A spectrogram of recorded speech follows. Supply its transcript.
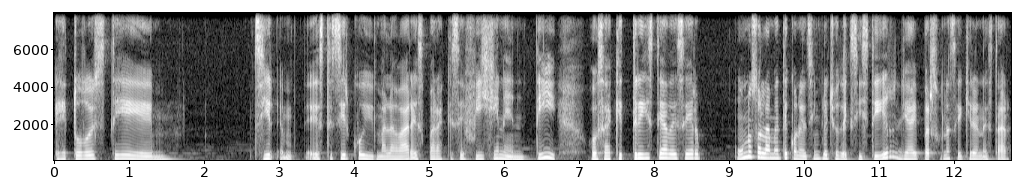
eh, todo este, em, este circo y malabares para que se fijen en ti. O sea, qué triste ha de ser uno solamente con el simple hecho de existir. Ya hay personas que quieren estar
